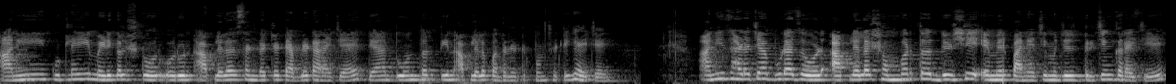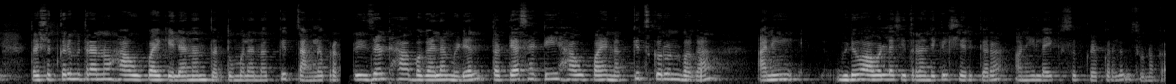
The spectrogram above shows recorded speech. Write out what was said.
आणि कुठल्याही मेडिकल स्टोअरवरून आपल्याला संडाच्या टॅबलेट आणायच्या आहे त्या दोन तर तीन आपल्याला पंधरा लिटर पंपसाठी घ्यायच्या आहे. आणि झाडाच्या बुडाजवळ आपल्याला शंभर तर दीडशे एम एल पाण्याची म्हणजे ड्रिचिंग करायची आहे. तर शेतकरी मित्रांनो हा उपाय केल्यानंतर तुम्हाला नक्कीच चांगला रिझल्ट हा बघायला मिळेल. तर त्यासाठी हा उपाय नक्कीच करून बघा. आणि व्हिडिओ आवडल्यास इतरांना देखील शेअर करा आणि लाईक सबस्क्राईब करायला विसरू नका.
